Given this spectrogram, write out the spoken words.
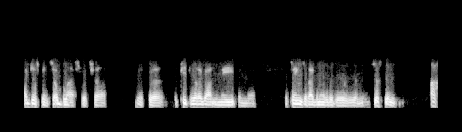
I've just been so blessed with uh, with the, the people that I've gotten to meet and the, the things that I've been able to do, and it's just been ah.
